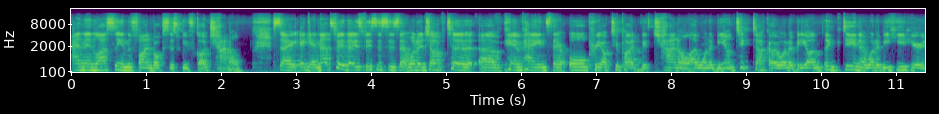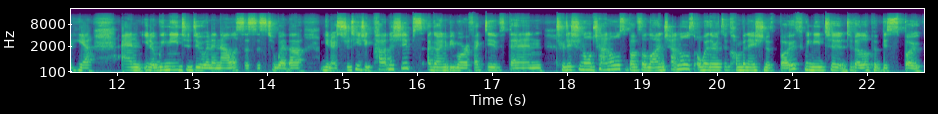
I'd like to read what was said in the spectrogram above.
And And then lastly, in the fine boxes, we've got channel. So again, that's where those businesses that want to jump to uh, campaigns, they're all preoccupied with channel. I want to be on TikTok. I want to be on LinkedIn. I want to be here, here, and here. And, you know, we need to do an analysis as to whether, you know, strategic partnerships are going to be more effective than traditional channels, above the line channels, or whether it's a combination of both. We need to develop a bespoke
